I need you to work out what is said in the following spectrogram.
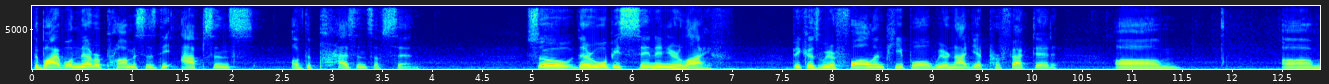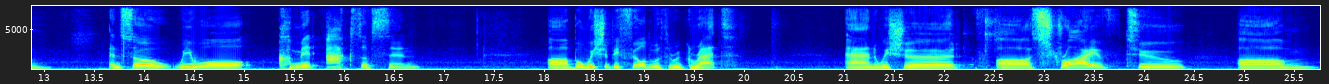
The Bible never promises the absence of the presence of sin. So there will be sin in your life because we are fallen people. We are not yet perfected. Um, um, and so we will commit acts of sin, uh, but we should be filled with regret and we should uh, strive to, um,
